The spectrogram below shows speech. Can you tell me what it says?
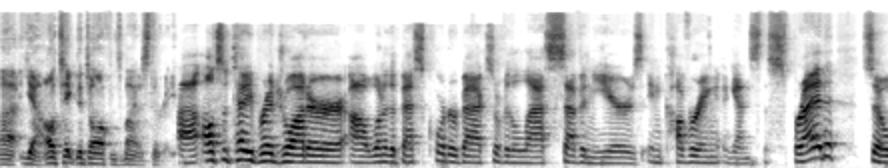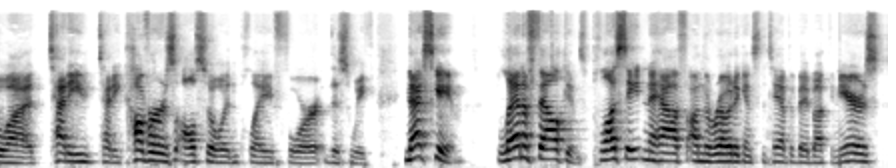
Uh, yeah, I'll take the Dolphins minus three. Uh, also, Teddy Bridgewater, uh, one of the best quarterbacks over the last seven years in covering against the spread. So uh, Teddy Teddy covers also in play for this week. Next game, Atlanta Falcons plus eight and a half on the road against the Tampa Bay Buccaneers.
